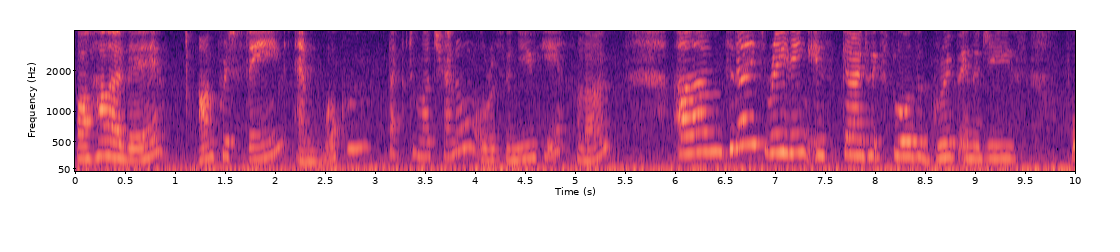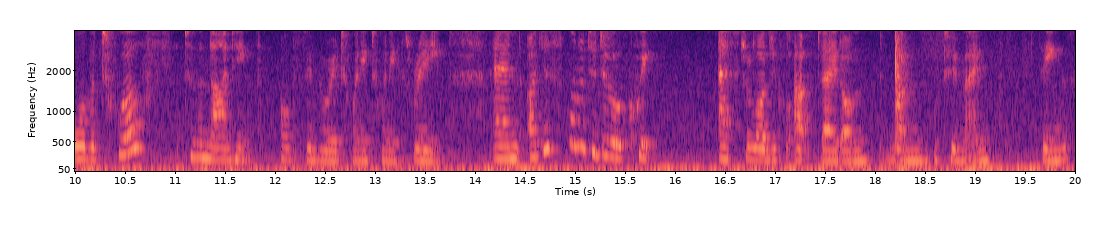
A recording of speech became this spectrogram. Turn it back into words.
Well, hello there. I'm Christine, and welcome back to my channel. Or if you're new here, hello. Um, today's reading is going to explore the group energies for the 12th to the 19th of February 2023. And I just wanted to do a quick astrological update on one or two main things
